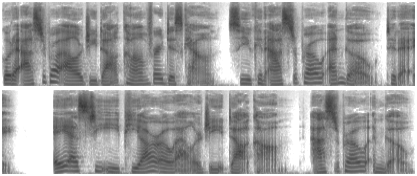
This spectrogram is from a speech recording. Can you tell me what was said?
Go to asteproallergy.com for a discount so you can Astepro and go today. A S T E P R O allergy.com. Astepro and go.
